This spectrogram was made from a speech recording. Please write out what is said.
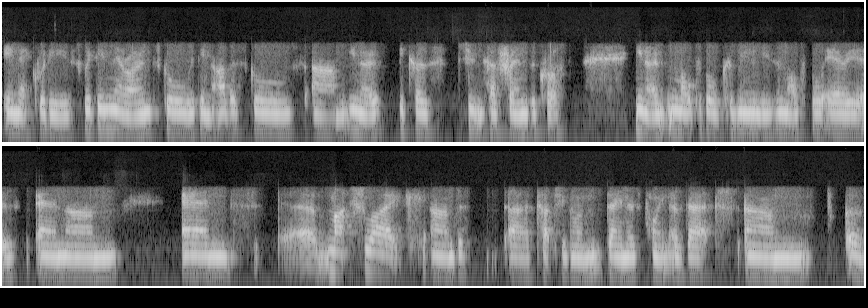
inequities within their own school, within other schools, um, you know, because students have friends across, you know, multiple communities and multiple areas. And, um, and uh, much like um, just uh, touching on Dana's point of that, um, of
